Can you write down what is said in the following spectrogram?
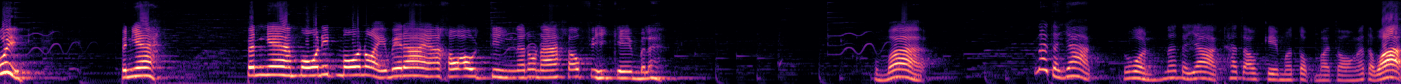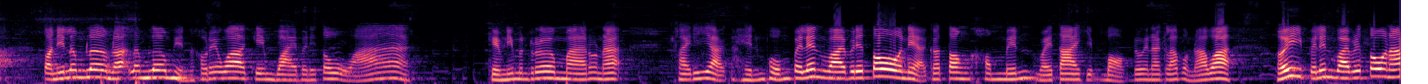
อุ้ย เป็นไง เป็นไงโมนิดโมหน่อยไม่ได้อะเขาเอาจริงนะทุกนะเขาฟรีเกมไปเลย ผมว่า น่าจะยาก ทุกคนน่าจะยากถ้าจะเอาเกมมาตบมาจองนะแต่ว่าตอนนี้เริ่มเริ่มแล้วเริ่มเริ่มเห็นเขาเรียกว่าเกมวายบานิโตว้าเกมนี้มันเริ่มมาแล้วนะ ใครที่อยากเห็นผมไปเล่นวายบานิโตเนี่ยก็ต้องคอมเมนต์ไว้ใต้คลิปบอกด้วยนะครับผมนะว่าเฮ้ยไปเล่นวายบานิโตนะ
